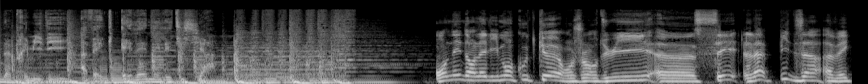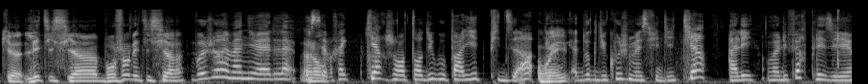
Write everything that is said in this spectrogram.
d'après-midi avec Hélène et Laetitia. On est dans l'aliment coup de cœur aujourd'hui. Euh, c'est la pizza avec Laetitia. Bonjour Laetitia. Bonjour Emmanuel. Oui, Alors- c'est vrai qu'hier j'ai entendu que vous parliez de pizza. Oui. Donc du coup je me suis dit tiens, allez, on va lui faire plaisir.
